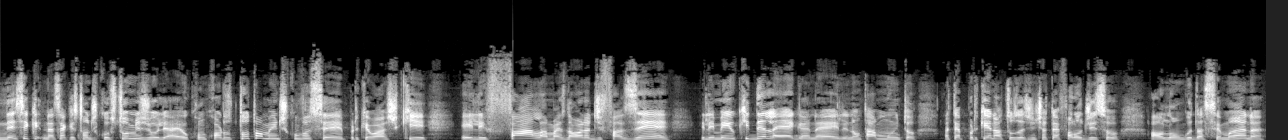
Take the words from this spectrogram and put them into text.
Nesse, nessa questão de costume, Júlia, eu concordo totalmente com você, porque eu acho que ele fala, mas na hora de fazer, ele meio que delega, né? Ele não está muito. Até porque, Natuza, a gente até falou disso ao longo da semana.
